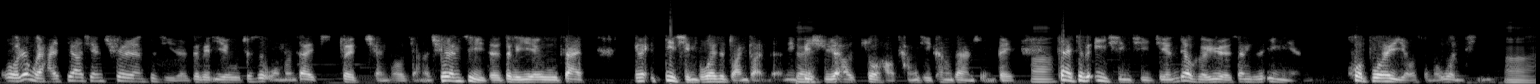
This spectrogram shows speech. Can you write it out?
我认为还是要先确认自己的这个业务，就是我们在最前头讲的，确认自己的这个业务在，因为疫情不会是短短的，你必须要做好长期抗战的准备。嗯，在这个疫情期间，六个月甚至一年，会不会有什么问题？嗯。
